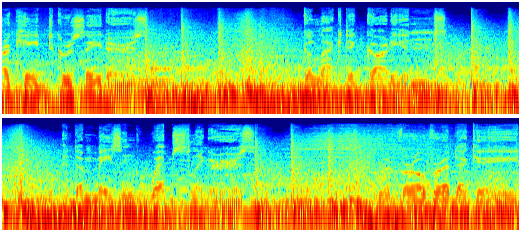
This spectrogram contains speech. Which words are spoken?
are caped crusaders, galactic guardians, and amazing web slingers. But for over a decade,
